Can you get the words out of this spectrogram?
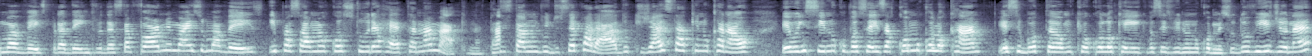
uma vez pra dentro dessa forma e mais uma vez e passar uma costura reta na máquina, tá? Está num vídeo separado, que já está aqui no canal, eu ensino com vocês a como colocar esse botão que eu coloquei, que vocês viram no começo do vídeo, né?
